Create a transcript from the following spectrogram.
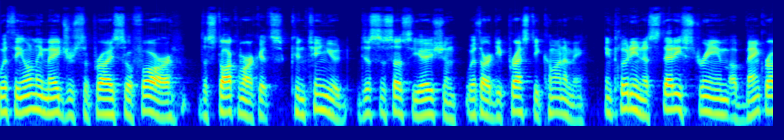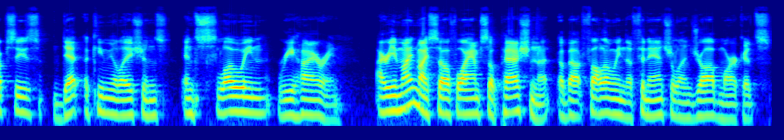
with the only major surprise so far the stock market's continued disassociation with our depressed economy, including a steady stream of bankruptcies, debt accumulations, and slowing rehiring. I remind myself why I'm so passionate about following the financial and job markets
